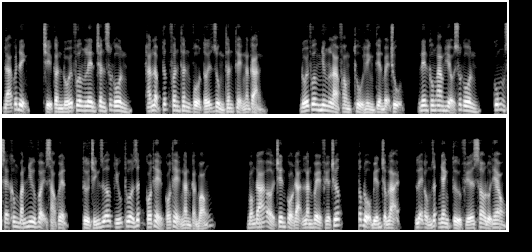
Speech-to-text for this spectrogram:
đã quyết định, chỉ cần đối phương lên chân xuất gôn, hắn lập tức phân thân vồ tới dùng thân thể ngăn cản. Đối phương nhưng là phòng thủ hình tiền vệ trụ, nên không am hiểu xuất gôn, cũng sẽ không bắn như vậy xảo quyệt, từ chính giữa cứu thua rất có thể có thể ngăn cản bóng. Bóng đá ở trên cỏ đạn lăn về phía trước tốc độ biến chậm lại lệ ổng rất nhanh từ phía sau đuổi theo.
